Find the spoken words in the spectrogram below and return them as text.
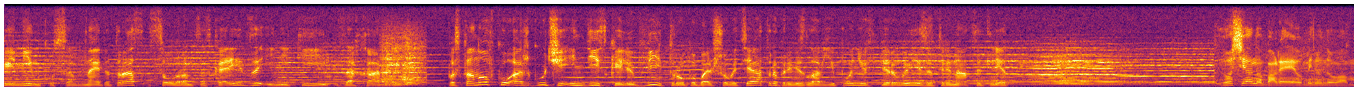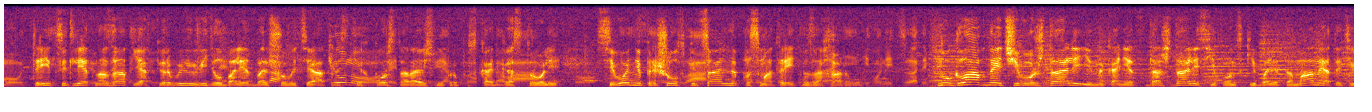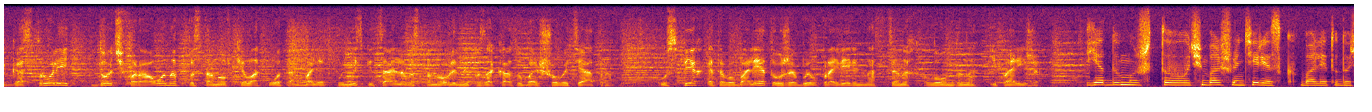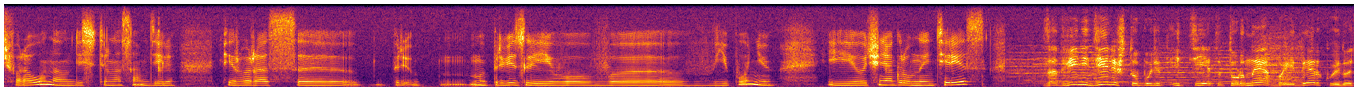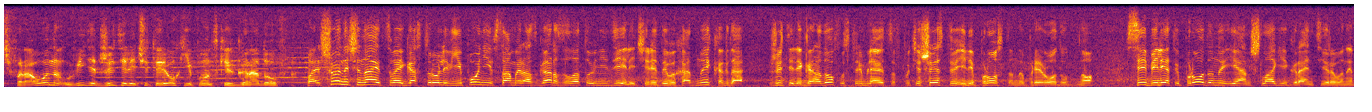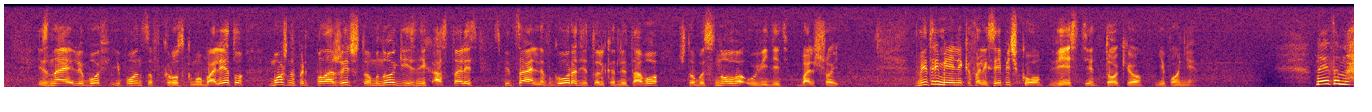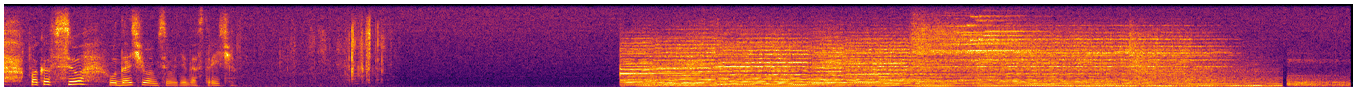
и Минкуса. На этот раз с Олром Цискоридзе и Никией Захаровой. Постановку о жгучей индийской любви труппа Большого театра привезла в Японию впервые за 13 лет. 30 лет назад я впервые увидел балет Большого театра. С тех пор стараюсь не пропускать гастролей. Сегодня пришел специально посмотреть на Захарову. Но главное, чего ждали и, наконец, дождались японские балетоманы от этих гастролей – «Дочь фараона» в постановке Лакота. Балет Куни специально восстановленный по заказу Большого театра. Успех этого балета уже был проверен на сценах Лондона и Парижа. Я думаю, что очень большой интерес к балету «Дочь фараона». Он действительно, на самом деле, первый раз э, при, мы привезли его в, в Японию, и очень огромный интерес. За две недели, что будет идти это турне, Бейдерку и дочь фараона увидят жители четырех японских городов. Большой начинает свои гастроли в Японии в самый разгар золотой недели, череды выходных, когда жители городов устремляются в путешествие или просто на природу. Но все билеты проданы и аншлаги гарантированы. И зная любовь японцев к русскому балету, можно предположить, что многие из них остались специально в городе только для того, чтобы снова увидеть Большой. Дмитрий Мельников, Алексей Печко, Вести, Токио, Япония. На этом пока все. Удачи вам сегодня. До встречи.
